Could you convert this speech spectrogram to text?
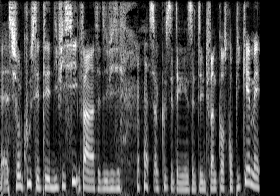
euh, sur le coup c'était difficile. Enfin c'était difficile. sur le coup c'était c'était une fin de course compliquée, mais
